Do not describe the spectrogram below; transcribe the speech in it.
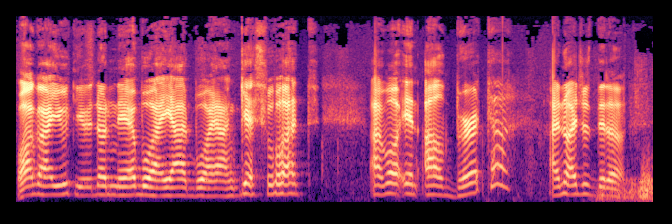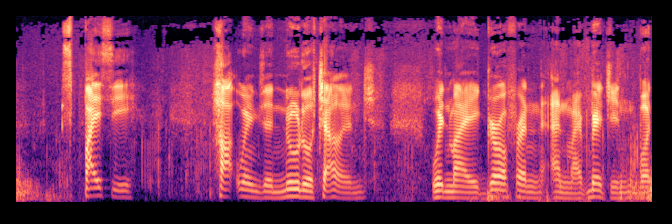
What got YouTube done there, boy, yard boy, and guess what? I'm out in Alberta. I know I just did a spicy hot wings and noodle challenge with my girlfriend and my bridging, but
